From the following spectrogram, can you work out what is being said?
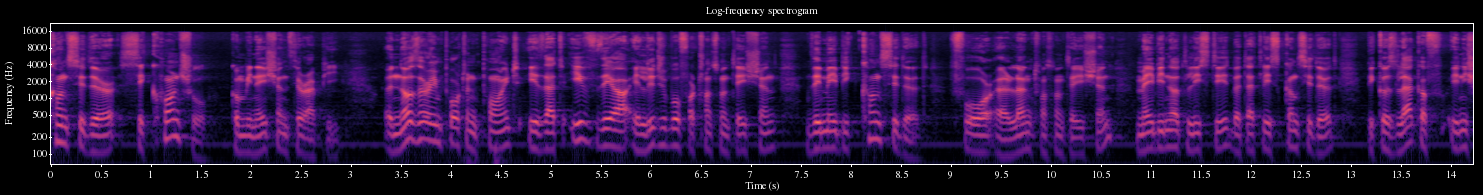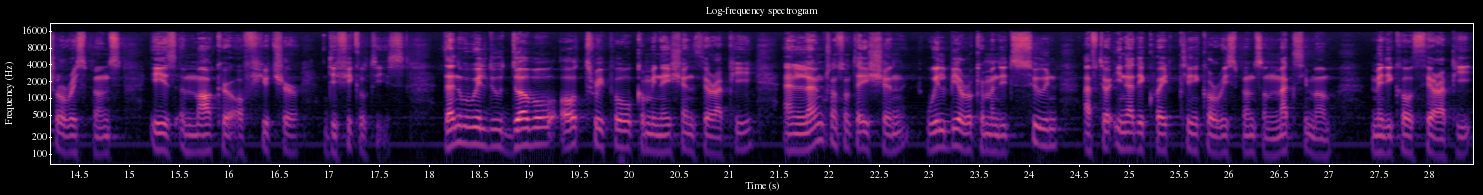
consider sequential combination therapy Another important point is that if they are eligible for transplantation, they may be considered for a lung transplantation, maybe not listed, but at least considered, because lack of initial response is a marker of future difficulties. Then we will do double or triple combination therapy, and lung transplantation will be recommended soon after inadequate clinical response on maximum medical therapy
